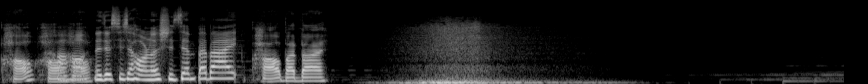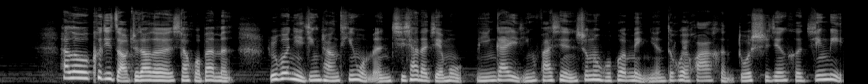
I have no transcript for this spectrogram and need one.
好，好，好，那就谢谢浩荣的时间，拜拜。好，拜拜。Hello，科技早知道的小伙伴们，如果你经常听我们旗下的节目，你应该已经发现生动活泼每年都会花很多时间和精力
